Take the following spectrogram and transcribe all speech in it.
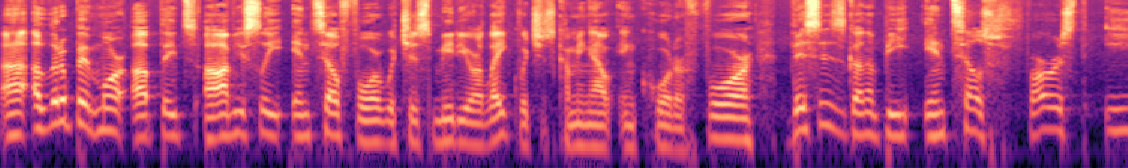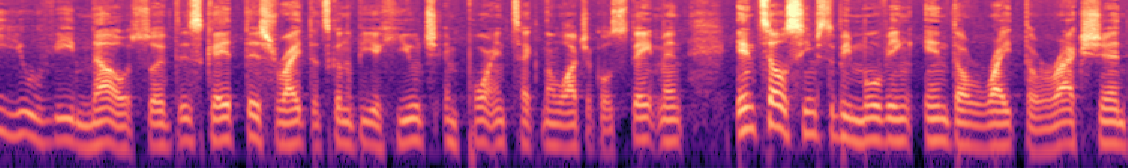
Uh, a little bit more updates. Obviously, Intel 4, which is Meteor Lake, which is coming out in quarter four. This is going to be Intel's first EUV node. So if this get this right, that's going to be a huge, important technological statement. Intel seems to be moving in the right direction.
